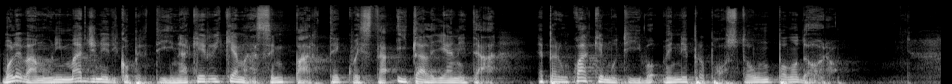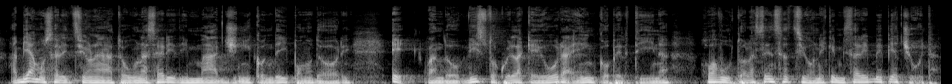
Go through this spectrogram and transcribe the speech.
Volevamo un'immagine di copertina che richiamasse in parte questa italianità e per un qualche motivo venne proposto un pomodoro. Abbiamo selezionato una serie di immagini con dei pomodori e, quando ho visto quella che ora è in copertina, ho avuto la sensazione che mi sarebbe piaciuta.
